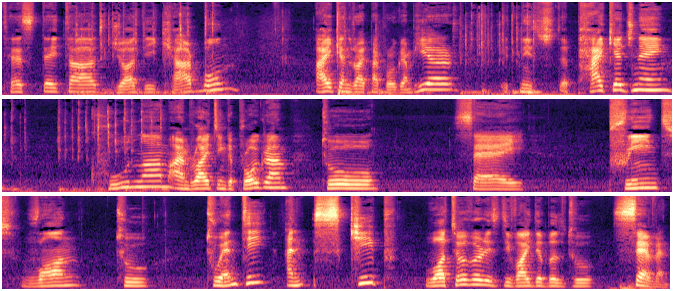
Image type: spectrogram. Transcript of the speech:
test data, Jadi Carbon. I can write my program here. It needs the package name, Coolnum. I'm writing a program to say print 1 to 20 and skip whatever is divisible to 7.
